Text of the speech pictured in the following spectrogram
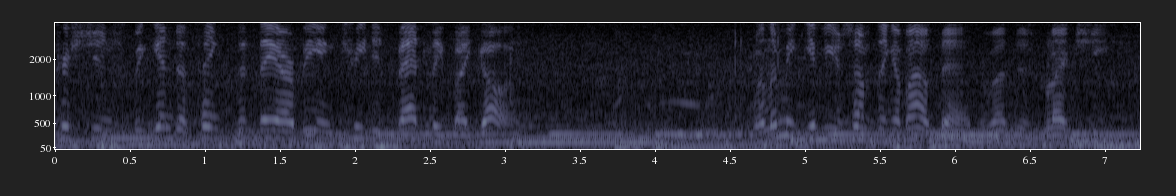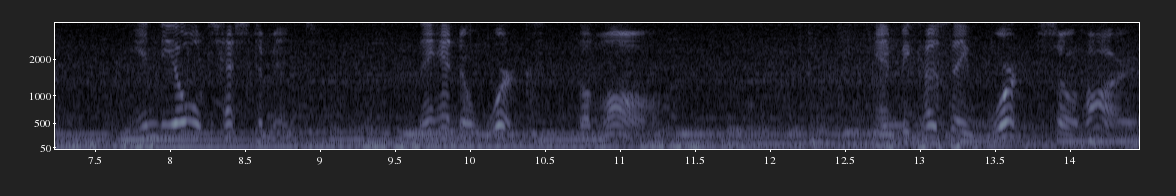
Christians begin to think that they are being treated badly by God. Well, let me give you something about that, about this black sheep. In the Old Testament, they had to work the law. And because they worked so hard,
